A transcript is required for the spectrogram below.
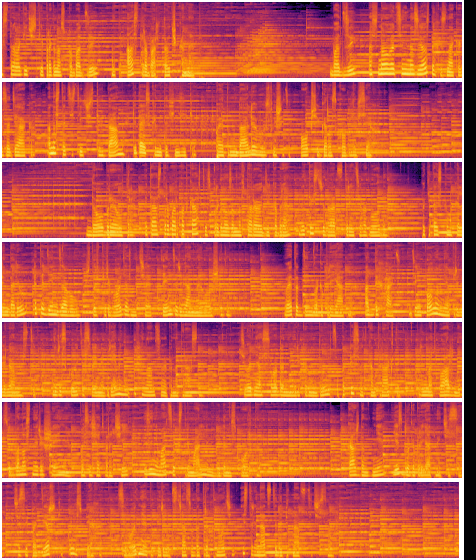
Астрологический прогноз по Бадзи от astrobar.net Бадзи основывается не на звездах и знаках зодиака, а на статистических данных китайской метафизики, поэтому далее вы услышите общий гороскоп для всех. Доброе утро! Это Астробар подкасты с прогнозом на 2 декабря 2023 года. По китайскому календарю это день Дзяву, что в переводе означает «день деревянной лошади». В этот день благоприятно отдыхать, день полон неопределенности, не рискуйте своими временем и финансами понапрасну. Сегодня особенно не рекомендуется подписывать контракты, принимать важные, судьбоносные решения, посещать врачей и заниматься экстремальными видами спорта. В каждом дне есть благоприятные часы, часы поддержки и успеха. Сегодня это период с часу до трех ночи и с 13 до 15 часов.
